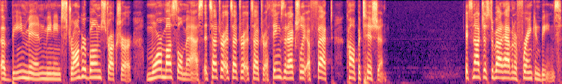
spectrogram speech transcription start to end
of being men, meaning stronger bone structure, more muscle mass, etc., etc., etc. Things that actually affect competition. It's not just about having a Frankenbeans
